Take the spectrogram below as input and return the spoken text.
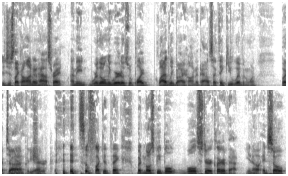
It's just like a haunted house, right? I mean, we're the only weirdos who will probably gladly buy a haunted house. I think you live in one. But uh, Yeah, I'm pretty sure. it's a fucking thing. But most people will steer clear of that, you know? And so,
